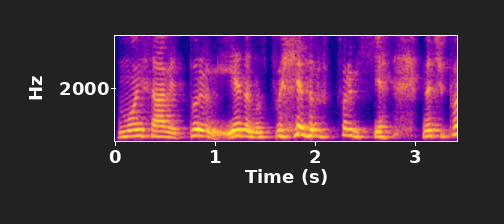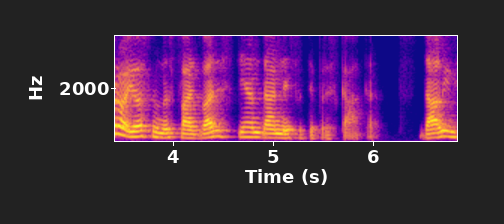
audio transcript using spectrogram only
moj savjet prvi, jedan od, jedan od prvih je, znači prva i osnovna stvar, 21 dan ne smijete preskakati. Da li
